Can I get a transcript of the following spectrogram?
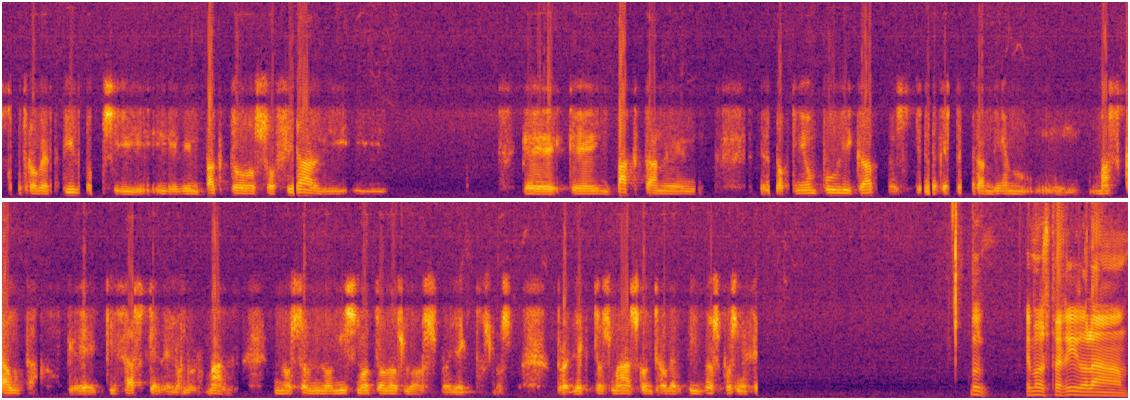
controvertidos y, de impacto social y, que, impactan en, la opinión pública, pues tiene que ser también más cauta que quizás que de lo normal. No son lo mismo todos los proyectos. Los proyectos más controvertidos pues necesitan... hemos perdido la,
